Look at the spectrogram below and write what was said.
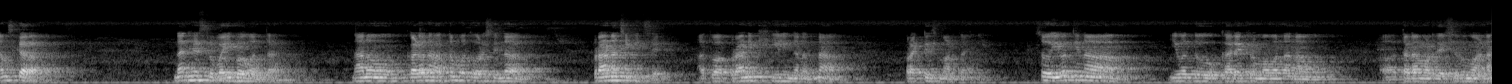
ನಮಸ್ಕಾರ. ನನ್ನ ಹೆಸರು ವೈಭವ್ ಅಂತ. ನಾನು ಕಳೆದ ಹತ್ತೊಂಬತ್ತು ವರ್ಷದಿಂದ ಪ್ರಾಣ ಚಿಕಿತ್ಸೆ ಅಥವಾ ಪ್ರಾಣಿಕ್ ಹೀಲಿಂಗ್ ಅನ್ನೋದನ್ನ ಪ್ರಾಕ್ಟೀಸ್ ಮಾಡ್ತಾ ಇದ್ದೀನಿ. ಸೊ ಇವತ್ತಿನ ಈ ಒಂದು ಕಾರ್ಯಕ್ರಮವನ್ನು ನಾವು ತಡ ಮಾಡದೆ ಶುರು ಮಾಡೋಣ.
